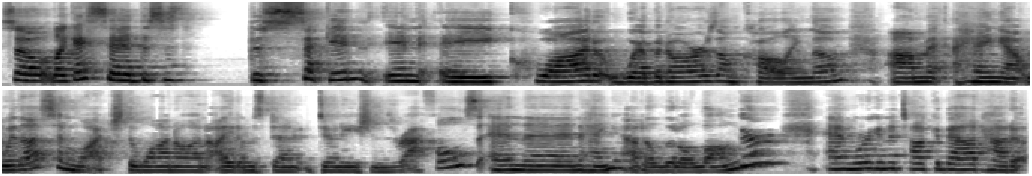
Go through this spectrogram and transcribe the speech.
So like I said, this is the second in a quad webinars, I'm calling them, um, hang out with us and watch the one on items, don donations, raffles, and then hang out a little longer. And we're going to talk about how to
